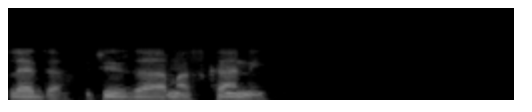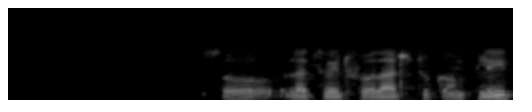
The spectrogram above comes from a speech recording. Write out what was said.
ledger, which is uh, Maskani. So let's wait for that to complete.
